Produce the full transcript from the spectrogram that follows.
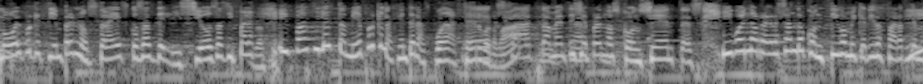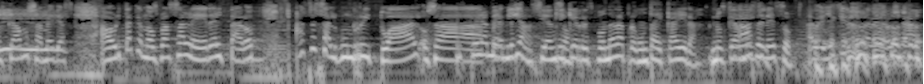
Moy, porque siempre nos traes cosas deliciosas y para y fáciles también porque la gente las puede hacer, ¿verdad? Exactamente, y siempre nos consientes. Y bueno, regresando contigo, mi querido Farad, que nos quedamos a medias. Ahorita que nos vas a leer el tarot, ¿haces algún ritual? O sea, Espérame, amiga, que, que responda a la pregunta de Kaira. Nos quedamos Ah, en sí. eso. A ver, yo quiero saber, o sea,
